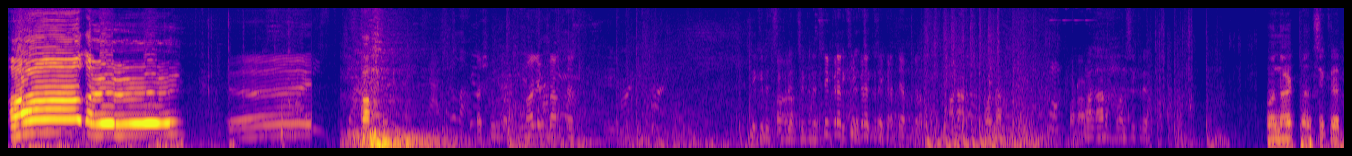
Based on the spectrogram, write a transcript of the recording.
Okay. Ay! Fuck. Tapos yung maling backside. Secret, secret, secret. Secret, secret, secret. Drop. One art, one art. One art, one secret. One heart, one secret.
